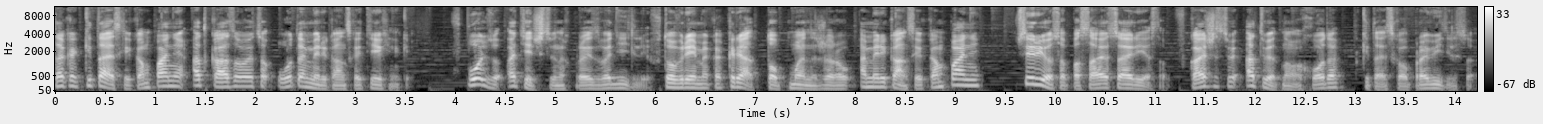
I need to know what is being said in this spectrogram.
так как китайские компании отказываются от американской техники, в пользу отечественных производителей, в то время как ряд топ-менеджеров американских компаний всерьез опасаются арестов в качестве ответного хода китайского правительства.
